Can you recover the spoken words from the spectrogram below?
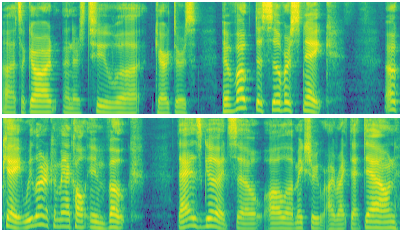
Uh, it's a guard and there's two uh, characters. Invoke the silver snake. Okay, we learned a command called invoke. That is good, so I'll uh, make sure I write that down.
